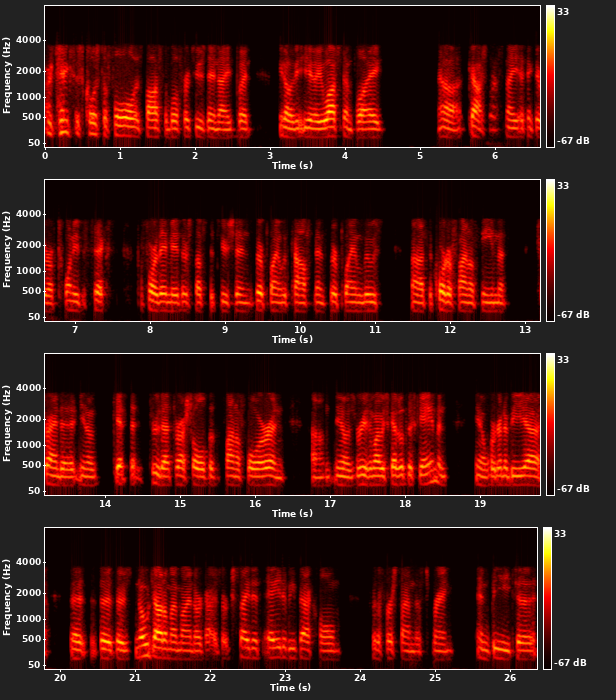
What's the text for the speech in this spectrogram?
our tanks as close to full as possible for Tuesday night. But you know, you know, you watch them play uh, gosh, last night I think they were up 20 to six before they made their substitutions. They're playing with confidence. They're playing loose. Uh, it's a quarterfinal team that's trying to you know get the, through that threshold of the final four, and um, you know it's the reason why we scheduled this game. And you know we're going to be. Uh, there, there's no doubt in my mind our guys are excited a to be back home for the first time this spring, and b to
